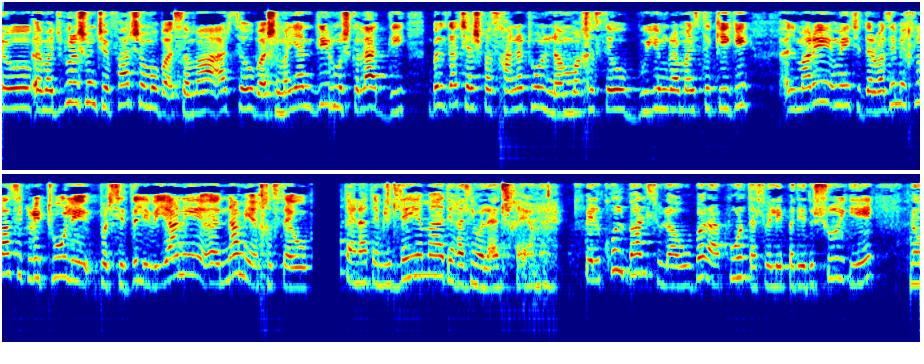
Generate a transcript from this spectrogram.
نو مجبور شوم چې فرش مو باسم ارڅه وباسم یعنی ډیر مشکلات دي بل دا چې اشپزخانه ټول نه مخسته او بویم را منځته کیږي الماری مې چې دروازې مې خلاص کړې ټولې پرسیدلې وي یعنی نه مې اخسته کاینات امیر له یمه د غزني ولایت څخه یمه. بلکل بند شوله اوبه راپورته شولې په دې دشوی کې نو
